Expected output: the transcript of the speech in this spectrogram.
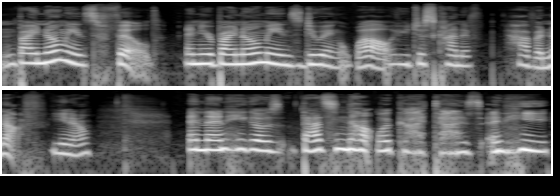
by no means filled and you're by no means doing well. You just kind of have enough, you know? And then he goes, That's not what God does. And he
